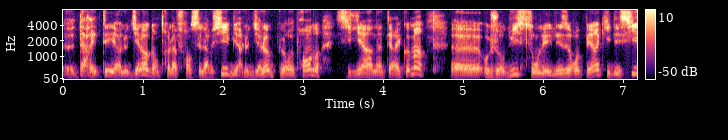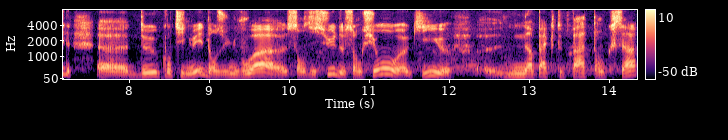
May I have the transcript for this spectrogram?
d'arrêter hein, le dialogue entre la France et la Russie, eh bien le dialogue peut reprendre s'il y a un intérêt commun. Aujourd'hui, ce sont les, Européens qui décident de continuer dans une voie sans issue de sanctions qui n'impactent pas tant que ça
